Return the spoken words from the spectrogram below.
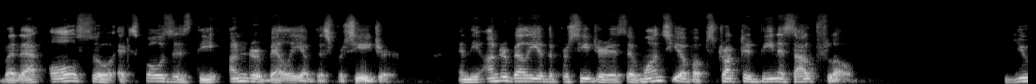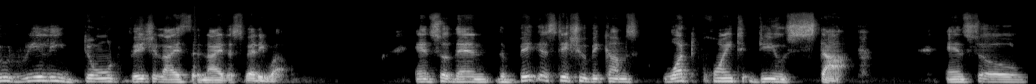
but that also exposes the underbelly of this procedure. And the underbelly of the procedure is that once you have obstructed venous outflow, you really don't visualize the nidus very well. And so then the biggest issue becomes what point do you stop? And so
